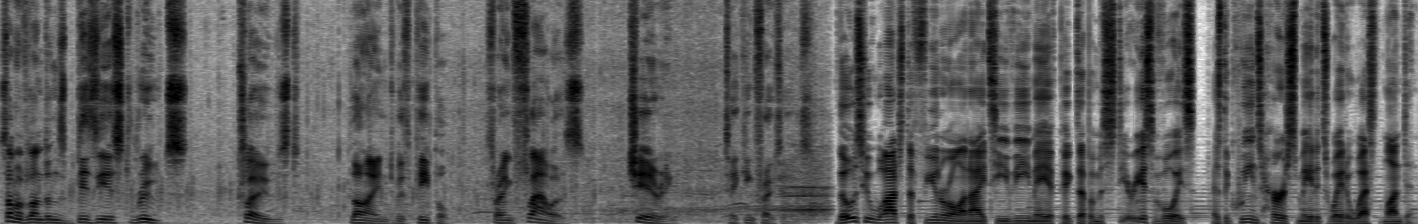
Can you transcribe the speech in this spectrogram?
Some of London's busiest routes closed, lined with people throwing flowers, cheering, taking photos. Those who watched the funeral on ITV may have picked up a mysterious voice as the Queen's hearse made its way to West London.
